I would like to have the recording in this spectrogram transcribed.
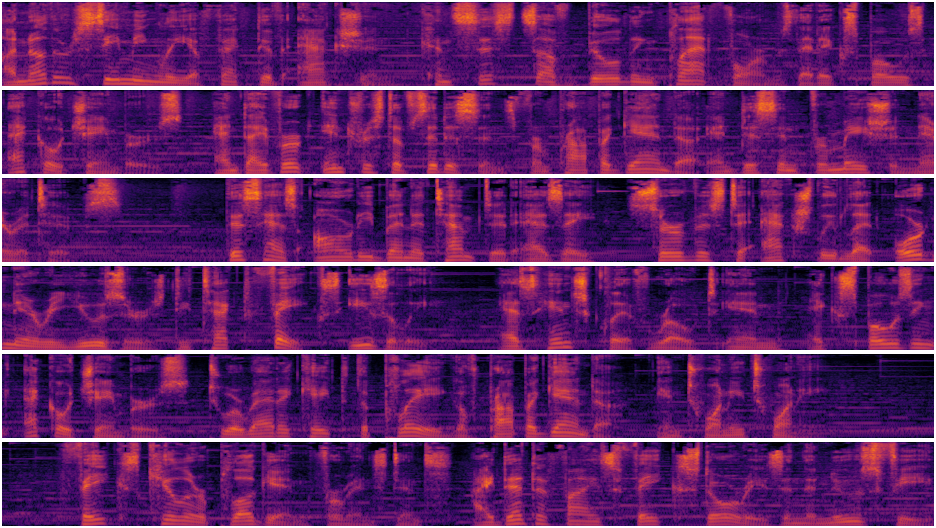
Another seemingly effective action consists of building platforms that expose echo chambers and divert interest of citizens from propaganda and disinformation narratives. This has already been attempted as a service to actually let ordinary users detect fakes easily, as Hinchcliffe wrote in Exposing Echo Chambers to Eradicate the Plague of Propaganda in 2020. Fakes Killer plugin, for instance, identifies fake stories in the news feed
